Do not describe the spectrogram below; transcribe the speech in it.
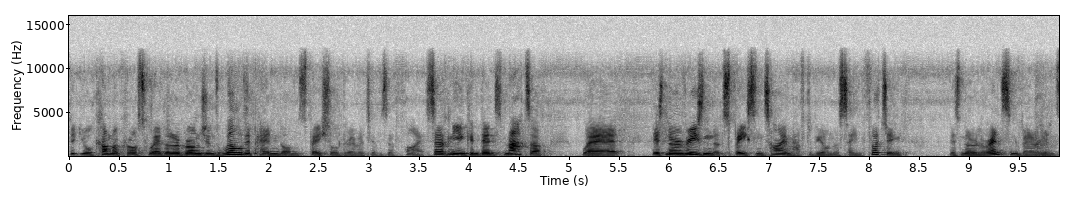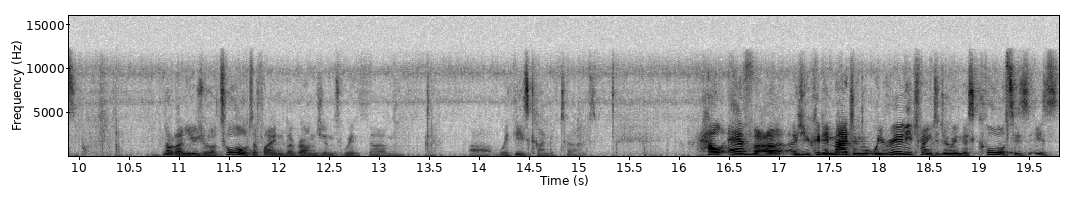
that you'll come across where the Lagrangians will depend on spatial derivatives of phi. Certainly in condensed matter, where there's no reason that space and time have to be on the same footing, there's no Lorentz invariance. Not unusual at all to find Lagrangians with, um, uh, with these kind of terms. However, as you could imagine, what we're really trying to do in this course is, is,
